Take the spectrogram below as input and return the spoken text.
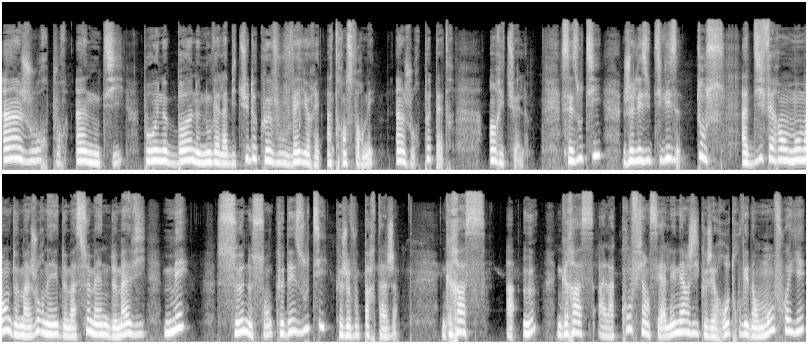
Un jour pour un outil, pour une bonne nouvelle habitude que vous veillerez à transformer, un jour peut-être, en rituel. Ces outils, je les utilise tous à différents moments de ma journée, de ma semaine, de ma vie, mais ce ne sont que des outils que je vous partage. Grâce à eux, grâce à la confiance et à l'énergie que j'ai retrouvée dans mon foyer,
